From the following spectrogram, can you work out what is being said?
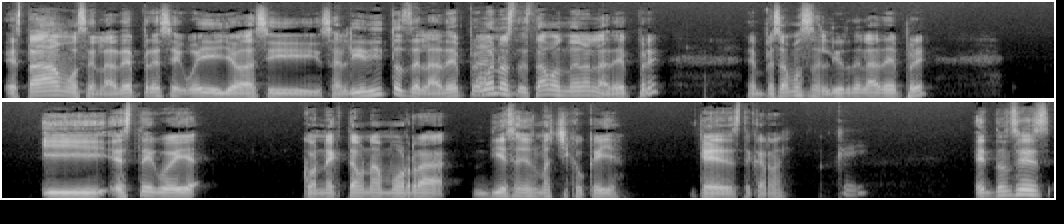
estábamos en la depre, ese güey y yo así, saliditos de la depre. Bueno, estábamos menos en la depre. Empezamos a salir de la depre. Y este güey conecta a una morra 10 años más chico que ella. Que este carnal. Ok. Entonces,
